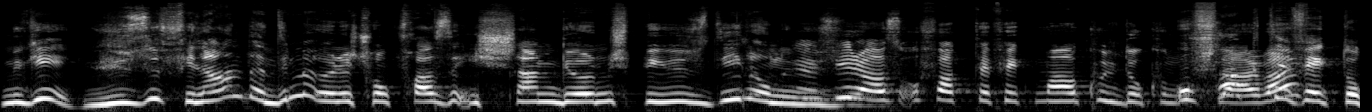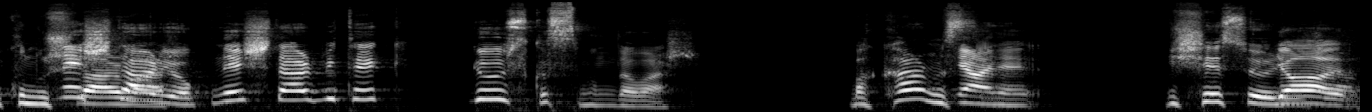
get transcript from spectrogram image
Müge yüzü falan da değil mi? Öyle çok fazla işlem görmüş bir yüz değil onun yüzü. Biraz ufak tefek makul dokunuşlar Ufak var. tefek dokunuşlar Neşter var. yok. Neşter bir tek göğüs kısmında var. Bakar mısın? Yani bir şey söyleyeceğim. ya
